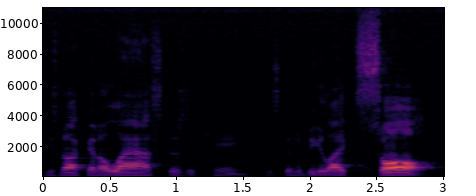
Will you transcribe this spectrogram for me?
He's not going to last as a king. He's going to be like Saul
